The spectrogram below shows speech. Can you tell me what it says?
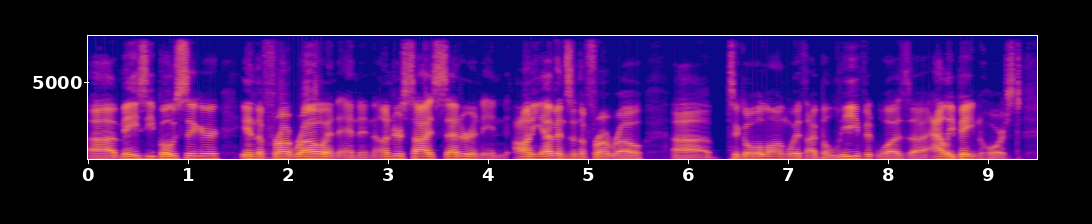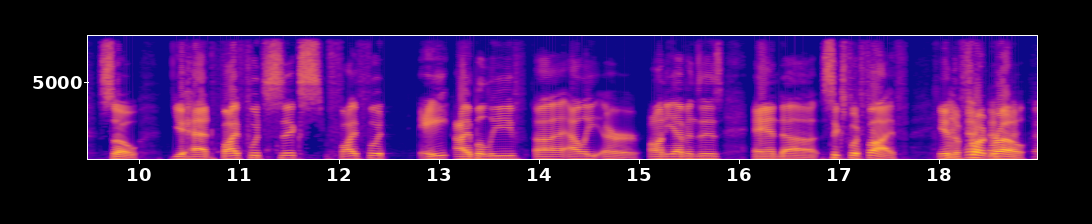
uh, Maisie Boesiger in the front row and, and an undersized setter in, in Anni Evans in the front row uh, to go along with, I believe it was uh, Ally Batenhorst. So you had five foot six, five foot eight, I believe, uh, Allie or Anni Evans is, and uh, six foot five in the front row.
